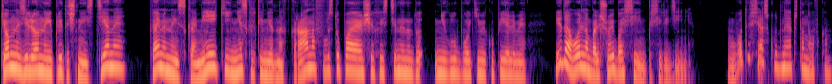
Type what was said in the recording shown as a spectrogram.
Темно-зеленые плиточные стены, каменные скамейки, несколько медных кранов, выступающих из стены над неглубокими купелями, и довольно большой бассейн посередине. Вот и вся скудная обстановка.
